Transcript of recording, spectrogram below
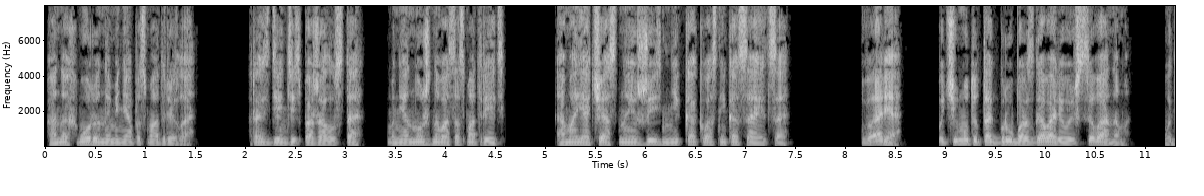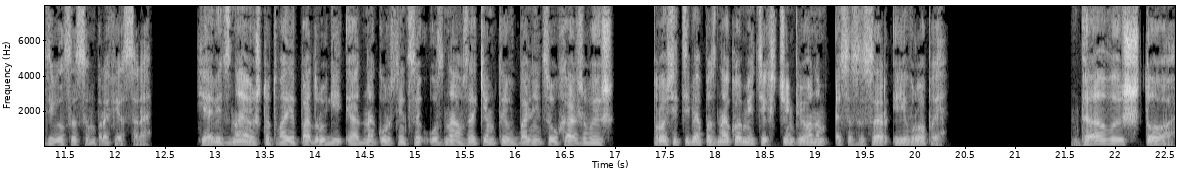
Она хмуро на меня посмотрела. «Разденьтесь, пожалуйста, мне нужно вас осмотреть, а моя частная жизнь никак вас не касается». «Варя, почему ты так грубо разговариваешь с Иваном?» — удивился сын профессора. «Я ведь знаю, что твои подруги и однокурсницы, узнав, за кем ты в больнице ухаживаешь, просят тебя познакомить их с чемпионом СССР и Европы». «Да вы что!»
